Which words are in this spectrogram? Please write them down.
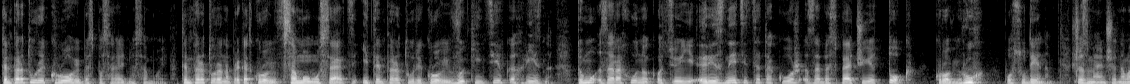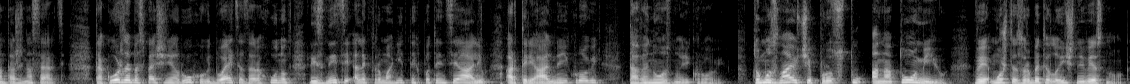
Температури крові безпосередньо самої. Температура, наприклад, крові в самому серці і температури крові в кінцівках різна. Тому за рахунок оцієї різниці це також забезпечує ток крові, рух по судинам, що зменшує навантаження на серці. Також забезпечення руху відбувається за рахунок різниці електромагнітних потенціалів артеріальної крові та венозної крові. Тому, знаючи просту анатомію, ви можете зробити логічний висновок.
